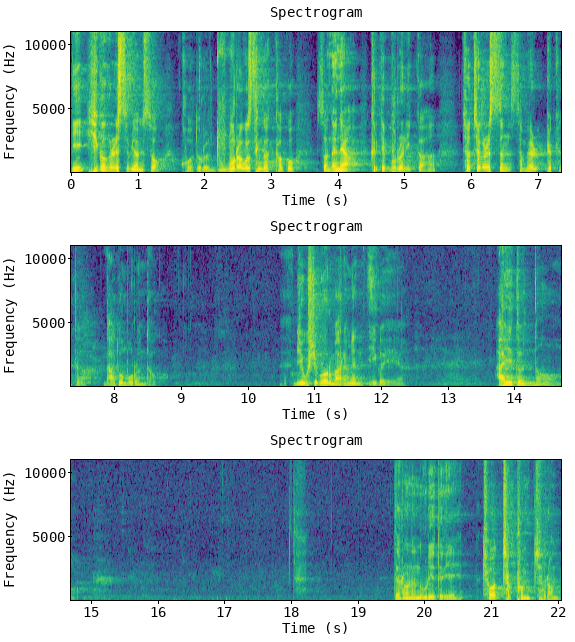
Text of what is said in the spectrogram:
이 희극을 쓰면서 고도를 누구라고 생각하고 썼느냐? 그렇게 물으니까 저 책을 쓴 사무엘 베켓가 나도 모른다고. 미국식으로 말하면 이거예요. I don't know. 때로는 우리들이 저 작품처럼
